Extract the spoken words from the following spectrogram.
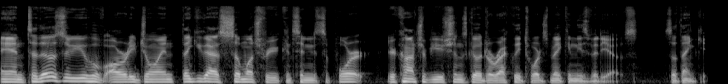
And to those of you who have already joined, thank you guys so much for your continued support. Your contributions go directly towards making these videos, so thank you.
